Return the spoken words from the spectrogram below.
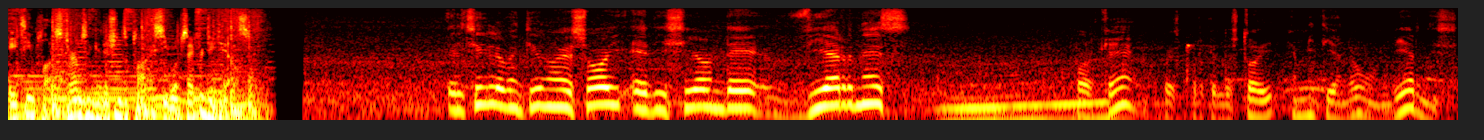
18 plus. Terms and conditions apply. See website for details. El siglo XXI es hoy, edición de viernes. ¿Por qué? Pues porque lo estoy emitiendo un viernes.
